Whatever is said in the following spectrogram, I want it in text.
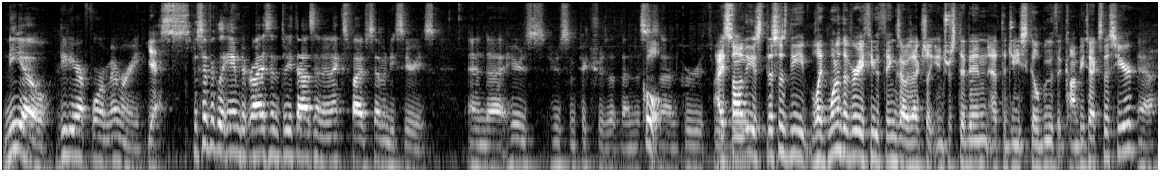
Neo DDR4 memory, Yes. specifically aimed at Ryzen 3000 and X570 series. And uh, here's here's some pictures of them. This Cool. is on Guru 3D. I saw these. This was the like one of the very few things I was actually interested in at the G Skill booth at Computex this year. Yeah.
